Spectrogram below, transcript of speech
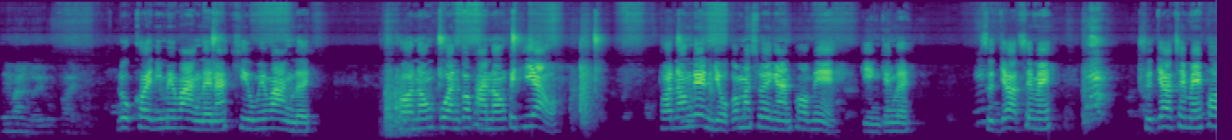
ไม่ว่างเลูกค่อยนี่ไม่ว่างเลยนะ คิวไม่ว่างเลย พอน้องกวนก็พาน้องไปเที่ยว พอน้องเล่นอยู่ก็มาช่วยงานพ่อแม่ เก่งจังเลย สุดยอดใช่ไหม สุดยอดใช่ไหมพ่อ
